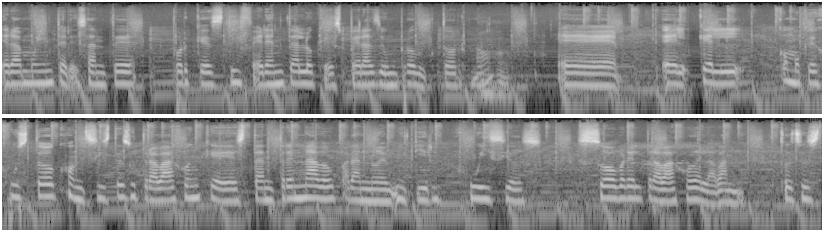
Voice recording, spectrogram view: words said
era muy interesante porque es diferente a lo que esperas de un productor, ¿no? Eh, el, que él como que justo consiste su trabajo en que está entrenado para no emitir juicios sobre el trabajo de la banda. Entonces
